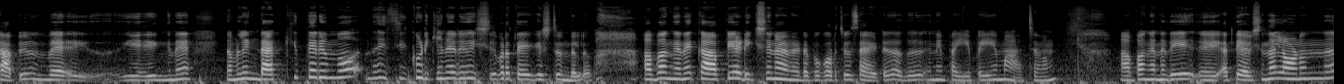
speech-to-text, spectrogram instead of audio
കാപ്പി ഇങ്ങനെ നമ്മൾ ഉണ്ടാക്കി തരുമ്പോൾ കുടിക്കാനൊരു പ്രത്യേക ഇഷ്ടമുണ്ടല്ലോ. അപ്പോൾ അങ്ങനെ കാപ്പി അഡിക്ഷനാണ് കേട്ടോ. ഇപ്പോൾ കുറച്ച് ദിവസമായിട്ട് അത് ഇനി പയ്യെ പയ്യെ മാറ്റണം. അപ്പോൾ അങ്ങനെ ദേ അത്യാവശ്യം നല്ലോണം ഒന്ന്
